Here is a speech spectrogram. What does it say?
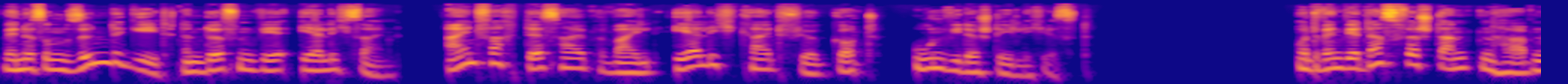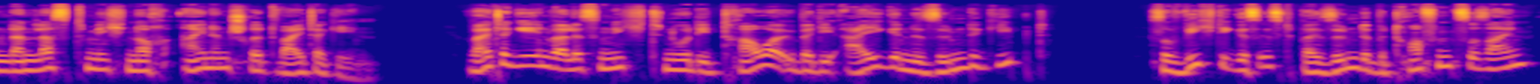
Wenn es um Sünde geht, dann dürfen wir ehrlich sein. Einfach deshalb, weil Ehrlichkeit für Gott unwiderstehlich ist. Und wenn wir das verstanden haben, dann lasst mich noch einen Schritt weitergehen. Weitergehen, weil es nicht nur die Trauer über die eigene Sünde gibt, so wichtig es ist, bei Sünde betroffen zu sein,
